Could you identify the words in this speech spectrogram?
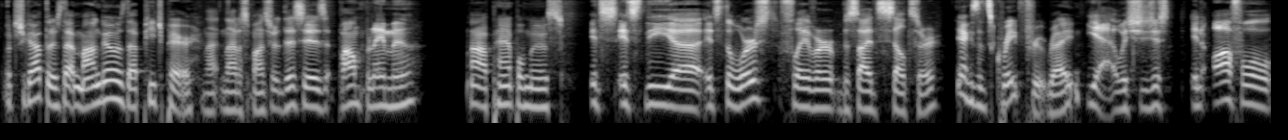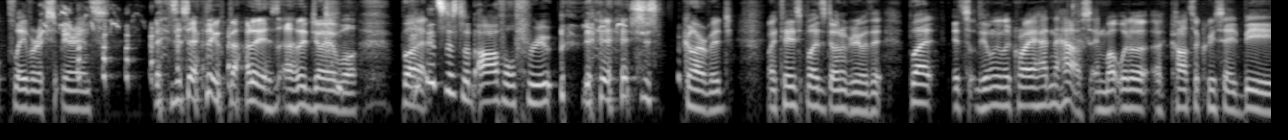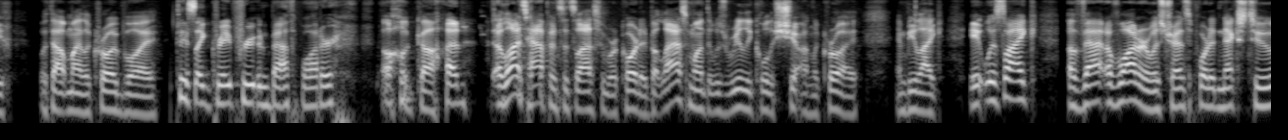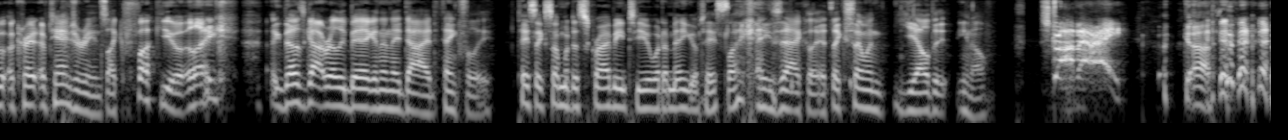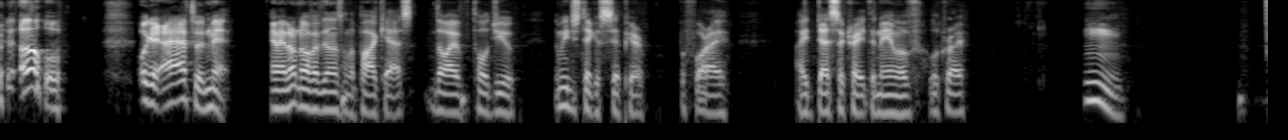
what you got there? Is that mango? Is that peach pear? Not not a sponsor. This is Pamplemousse. Ah, pamplemousse. It's it's the uh, it's the worst flavor besides seltzer. Yeah, because it's grapefruit, right? Yeah, which is just an awful flavor experience. it's just everything about it is unenjoyable, but It's just an awful fruit. it's just garbage. My taste buds don't agree with it. But it's the only Lacroix I had in the house. And what would a, a console crusade be without my Lacroix boy? Tastes like grapefruit and bath water. Oh God. A lot's happened since last we recorded, but last month it was really cool to shit on LaCroix and be like, it was like a vat of water was transported next to a crate of tangerines. Like, fuck you. Like, like those got really big and then they died, thankfully. Tastes like someone describing to you what a mango tastes like. Exactly. It's like someone yelled at, you know, strawberry! God. oh. Okay, I have to admit, and I don't know if I've done this on the podcast, though I've told you. Let me just take a sip here before I I desecrate the name of LaCroix. Mmm.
